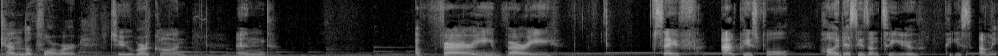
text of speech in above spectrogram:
can look forward to work on and a very, very safe and peaceful holiday season to you. Peace, Ami.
